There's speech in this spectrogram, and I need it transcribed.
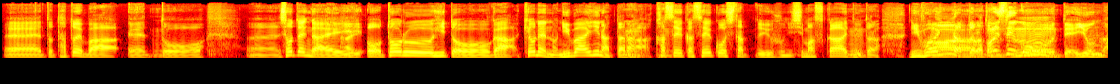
えー、と例えば、えーとうん。商店街を通る人が去年の2倍になったら活性化成功したっていうふうにしますか？って言ったら、2倍になったら大成功って言うんだ。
